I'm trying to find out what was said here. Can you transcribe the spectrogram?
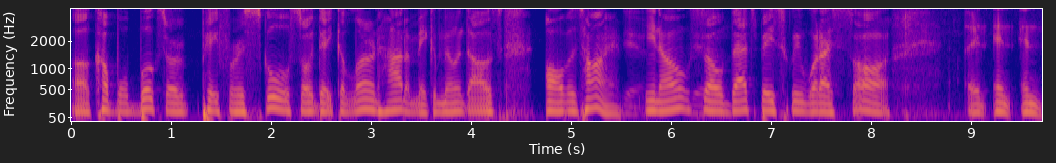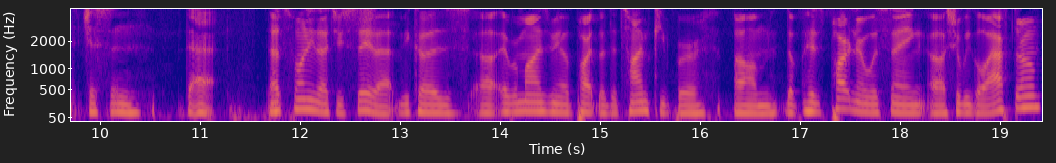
a couple books or pay for his school so they could learn how to make a million dollars all the time. Yeah. You know, yeah. so that's basically what I saw, and and and just in that. That's funny that you say that because uh, it reminds me of part that the timekeeper, um, the, his partner was saying, uh, "Should we go after him?"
